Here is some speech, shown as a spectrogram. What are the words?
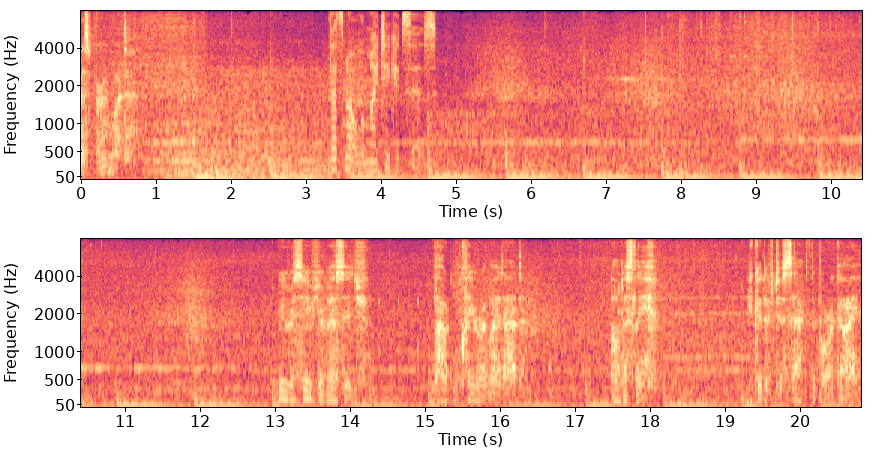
Miss Burnwood. That's not what my ticket says. We received your message. Loud and clear, I might add. Honestly, you could have just sacked the poor guy.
